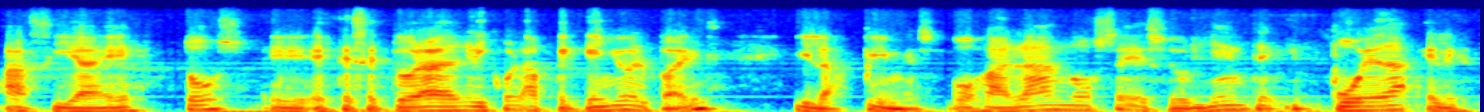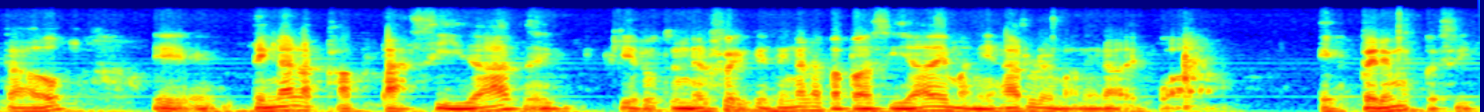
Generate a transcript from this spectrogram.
hacia estos, eh, este sector agrícola pequeño del país y las pymes. Ojalá no se oriente y pueda el Estado eh, tenga la capacidad, quiero tener fe, que tenga la capacidad de manejarlo de manera adecuada. Esperemos que sí.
